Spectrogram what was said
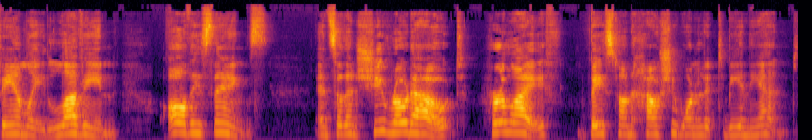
family, loving, all these things. And so then she wrote out her life based on how she wanted it to be in the end.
